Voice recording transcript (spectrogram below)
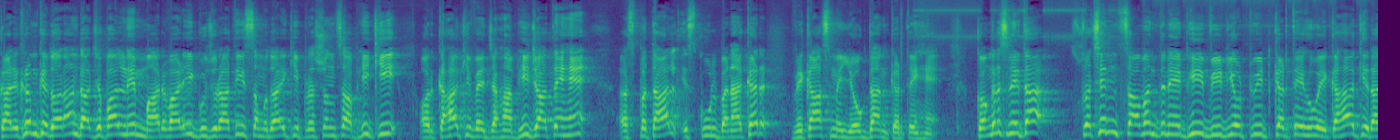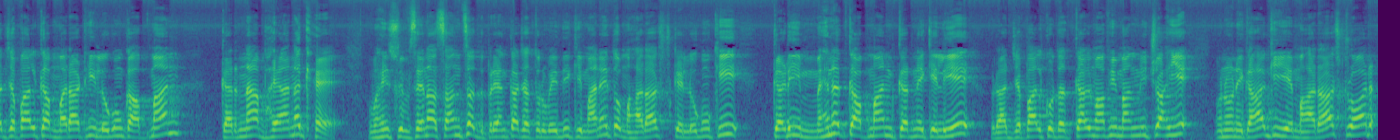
कार्यक्रम के दौरान राज्यपाल ने मारवाड़ी गुजराती समुदाय की प्रशंसा भी की और कहा कि वे जहाँ भी जाते हैं, अस्पताल, स्कूल बनाकर विकास में योगदान करते हैं। कांग्रेस नेता सचिन सावंत ने भी वीडियो ट्वीट करते हुए कहा कि राज्यपाल का मराठी लोगों का अपमान करना भयानक है। वहीं शिवसेना सांसद प्रियंका चतुर्वेदी की माने तो महाराष्ट्र के लोगों की कड़ी मेहनत का अपमान करने के लिए राज्यपाल को तत्काल माफ़ी मांगनी चाहिए। उन्होंने कहा कि यह महाराष्ट्र और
